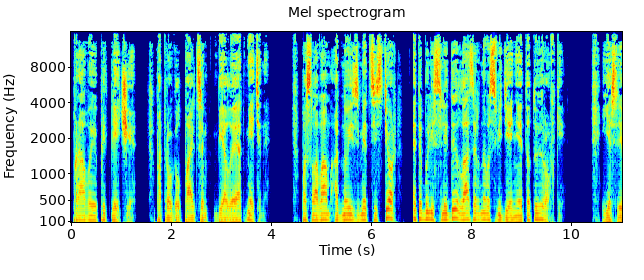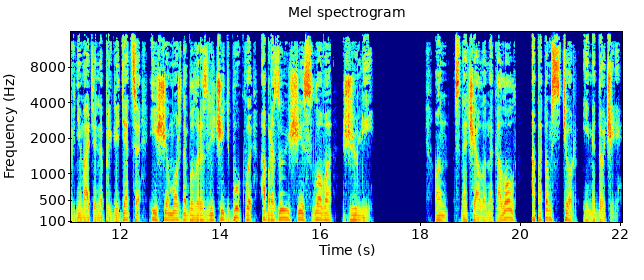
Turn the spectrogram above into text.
правое предплечье, потрогал пальцем белые отметины. По словам одной из медсестер, это были следы лазерного сведения татуировки. Если внимательно приглядеться, еще можно было различить буквы, образующие слово «Жюли». Он сначала наколол, а потом стер имя дочери.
